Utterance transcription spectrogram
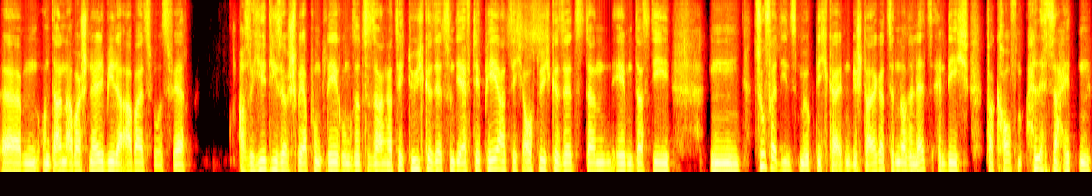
ähm, und dann aber schnell wieder arbeitslos werden. Also hier diese Schwerpunktlegung sozusagen hat sich durchgesetzt und die FDP hat sich auch durchgesetzt, dann eben, dass die mh, hm, Zuverdienstmöglichkeiten gesteigert sind. Also letztendlich verkaufen alle Seiten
